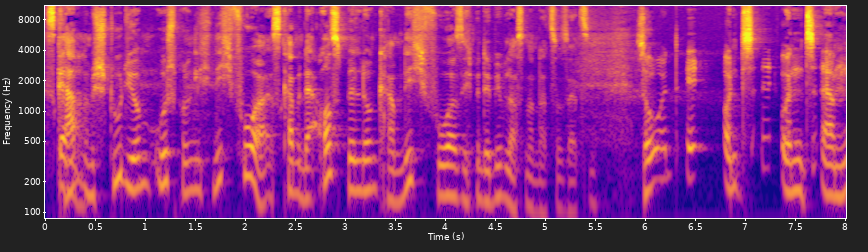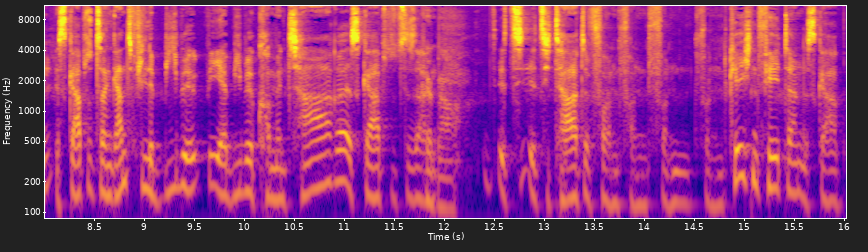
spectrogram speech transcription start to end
es genau. kam im Studium ursprünglich nicht vor. Es kam in der Ausbildung kam nicht vor, sich mit der Bibel auseinanderzusetzen. So und äh, und, und ähm, es gab sozusagen ganz viele Bibel, eher Bibelkommentare. Es gab sozusagen genau. Zitate von, von, von, von Kirchenvätern. Es gab,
